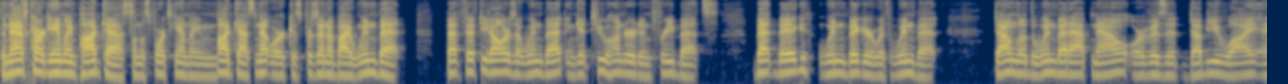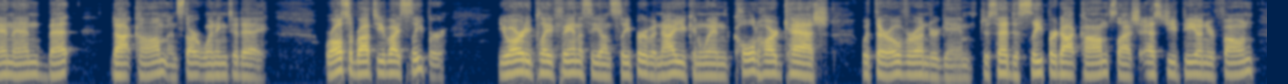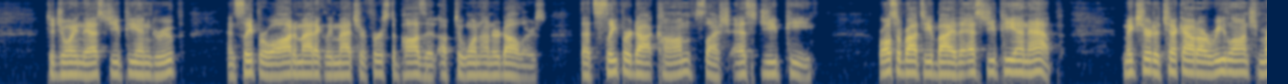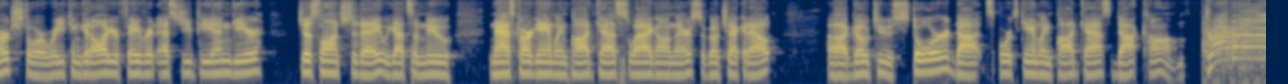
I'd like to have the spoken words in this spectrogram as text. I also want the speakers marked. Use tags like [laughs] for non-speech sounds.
Speaker 1: The NASCAR Gambling Podcast on the Sports Gambling Podcast Network is presented by WynnBET. Bet $50 at WynnBET and get 200 in free bets. Bet big, win bigger with WynnBET. Download the WynnBET app now or visit wynnbet.com and start winning today. We're also brought to you by Sleeper. You already play fantasy on Sleeper, but now you can win cold hard cash with their over-under game. Just head to sleeper.com slash SGP on your phone to join the SGPN group and Sleeper will automatically match your first deposit up to $100. That's sleeper.com slash SGP. We're also brought to you by the SGPN app. Make sure to check out our relaunched merch store where you can get all your favorite SGPN gear. Just launched today. We got some new NASCAR gambling podcast swag on there, so go check it out. Uh, go to store.sportsgamblingpodcast.com.
Speaker 2: Driver,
